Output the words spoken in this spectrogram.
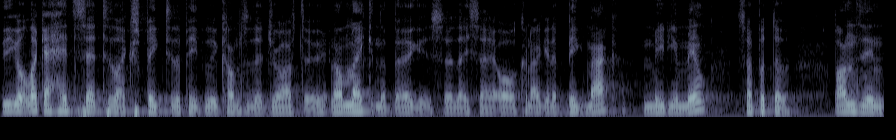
you got like a headset to like speak to the people who come to the drive-through, and I'm making the burgers. So they say, "Oh, can I get a Big Mac, medium meal?" So I put the buns in,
